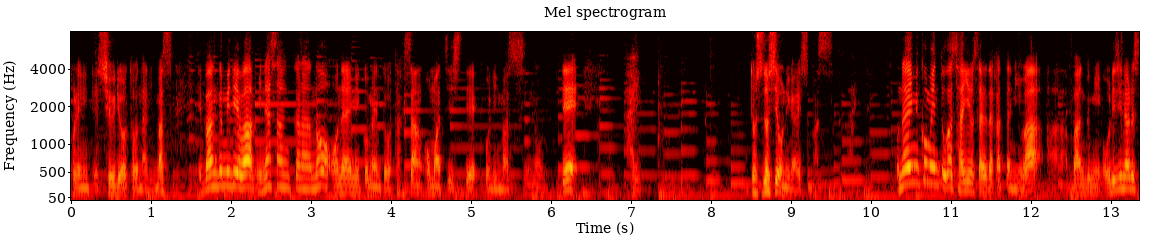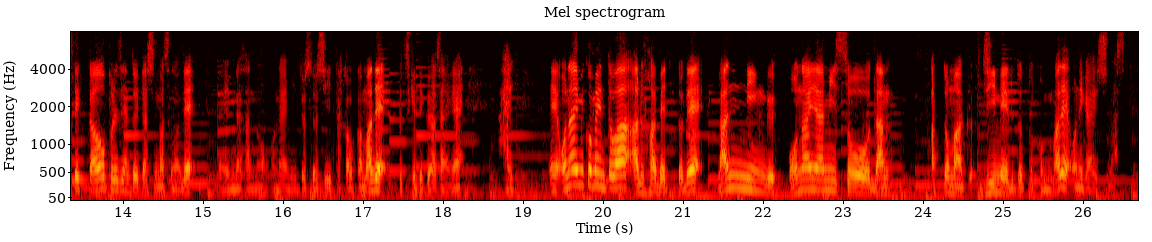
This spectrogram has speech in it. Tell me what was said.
これにて終了となります。え番組では皆さんからのお悩みコメントをたくさんお待ちしておりますので、はい、どしどしお願いします。はい、お悩みコメントが採用された方にはあ番組オリジナルステッカーをプレゼントいたしますので、えー、皆さんのお悩みどしどし高岡までぶつけてくださいね。はい、えー、お悩みコメントはアルファベットでランニングお悩み相談アットマーク gmail.com までお願いします。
